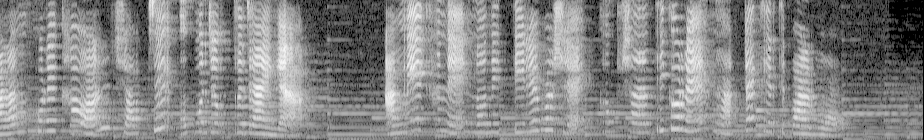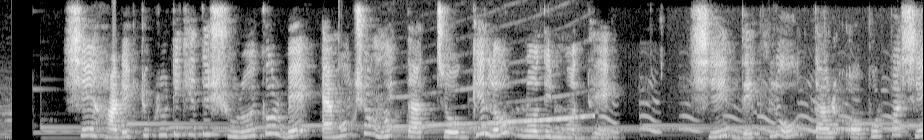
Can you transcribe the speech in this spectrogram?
আরাম করে খাওয়ার সবচেয়ে উপযুক্ত জায়গা। আমি এখানে নদীর তীরে বসে খুব শান্তি করে হাতটা খেতে পারব। সে হাড়ের টুকরোটি খেতে শুরুই করবে এমন সময় তার চোখ গেল নদীর মধ্যে। সে দেখল তার অপর পাশে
